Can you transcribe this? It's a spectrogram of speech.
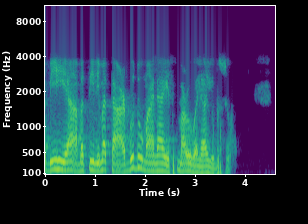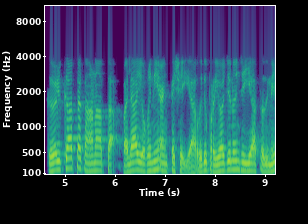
അബീഹിയ അബത്തി ലിമ താഴ്ബുദു മാല ഇസ്മഴു വല യുബ്സു കേൾക്കാത്ത കാണാത്ത പല യുഗനി അങ്ക ചെയ്യ ഒരു പ്രയോജനവും ചെയ്യാത്തതിന്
